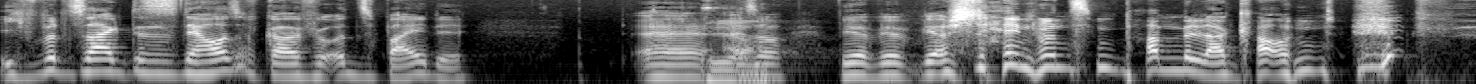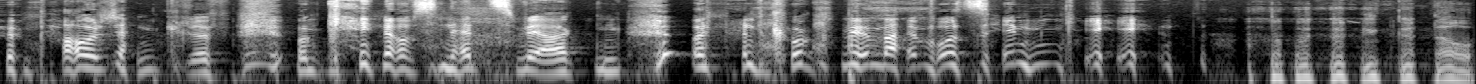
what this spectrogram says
ich würde sagen, das ist eine Hausaufgabe für uns beide. Äh, Ja. Also, wir, wir, wir erstellen uns einen Bumble-Account für Pauschangriff und gehen aufs Netzwerken und dann gucken wir mal, wo es hingeht. Genau.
